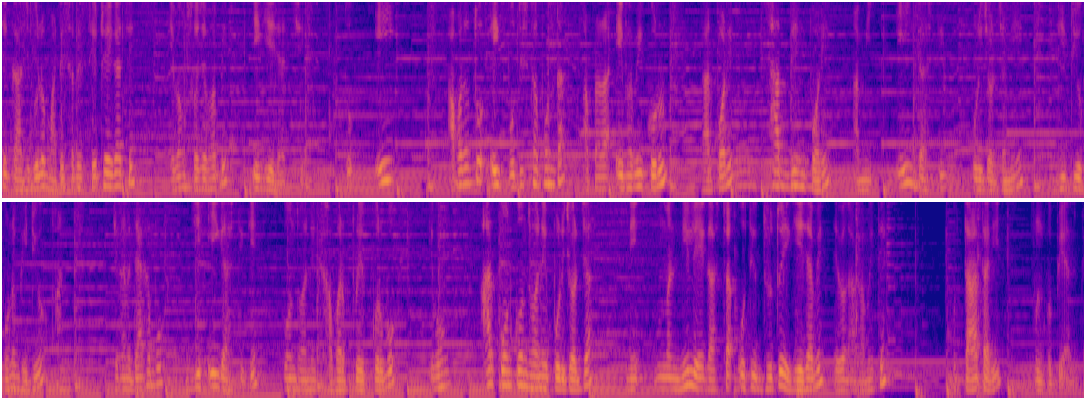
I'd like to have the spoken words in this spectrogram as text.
যে গাছগুলো মাটির সাথে সেট হয়ে গেছে এবং সোজাভাবে এগিয়ে যাচ্ছে। তো এই আপাতত এই প্রতিস্থাপনটা আপনারা এইভাবেই করুন। তারপরে সাত দিন পরে আমি এই গাছটির পরিচর্যা নিয়ে দ্বিতীয় কোনো ভিডিও আনব যেখানে দেখাবো যে এই গাছটিকে কোন ধরনের খাবার প্রয়োগ করব এবং আর কোন কোন ধরনের পরিচর্যা মানে নিলে গাছটা অতি দ্রুত এগিয়ে যাবে এবং আগামীতে খুব তাড়াতাড়ি ফুলকপি আসবে।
